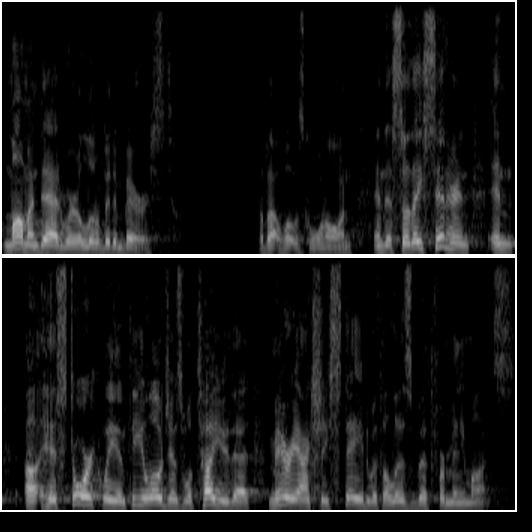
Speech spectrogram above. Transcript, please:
mom and dad were a little bit embarrassed about what was going on. And so they sent her, and, and uh, historically, and theologians will tell you that Mary actually stayed with Elizabeth for many months.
